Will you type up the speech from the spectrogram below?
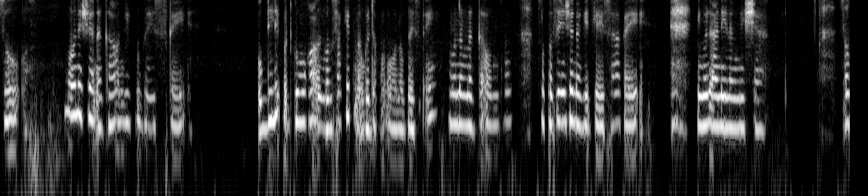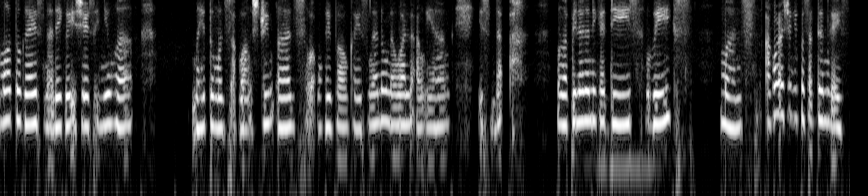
so mao na siya nagkaon gid ko guys kay og dili pod ko mukaon. Magsakit man gud akong ulo guys. Eh mo nang nagkaon ko. So pasensya na gid guys ha kay ingon ani lang ni siya. So mo to guys, na ko i-share sa inyo ha mahitungod sa ako ang stream ads. Wa ko kay baw guys. Nganong nawala ang iyang isda. Mga pila na ni ka days weeks months. Ako na siya gipasagdan guys.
